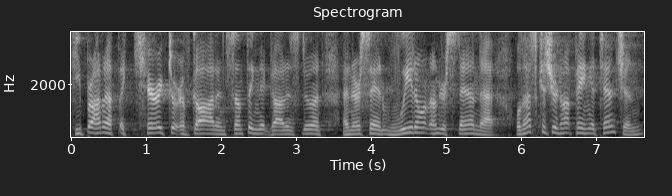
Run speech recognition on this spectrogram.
he brought up a character of God and something that God is doing. And they're saying, We don't understand that. Well, that's because you're not paying attention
